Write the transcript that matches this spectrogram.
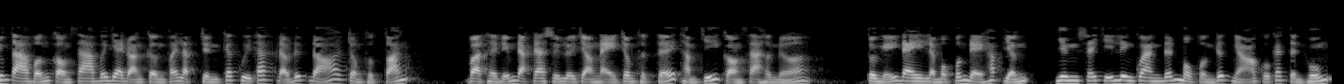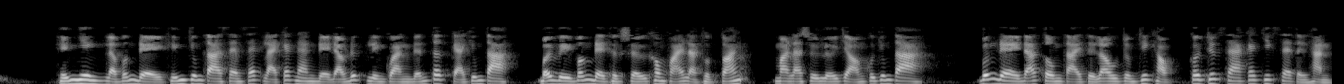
chúng ta vẫn còn xa với giai đoạn cần phải lập trình các quy tắc đạo đức đó trong thuật toán. Và thời điểm đặt ra sự lựa chọn này trong thực tế thậm chí còn xa hơn nữa. Tôi nghĩ đây là một vấn đề hấp dẫn, nhưng sẽ chỉ liên quan đến một phần rất nhỏ của các tình huống. Hiển nhiên là vấn đề khiến chúng ta xem xét lại các nan đề đạo đức liên quan đến tất cả chúng ta, bởi vì vấn đề thực sự không phải là thuật toán, mà là sự lựa chọn của chúng ta. Vấn đề đã tồn tại từ lâu trong triết học, có trước xa các chiếc xe tự hành.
